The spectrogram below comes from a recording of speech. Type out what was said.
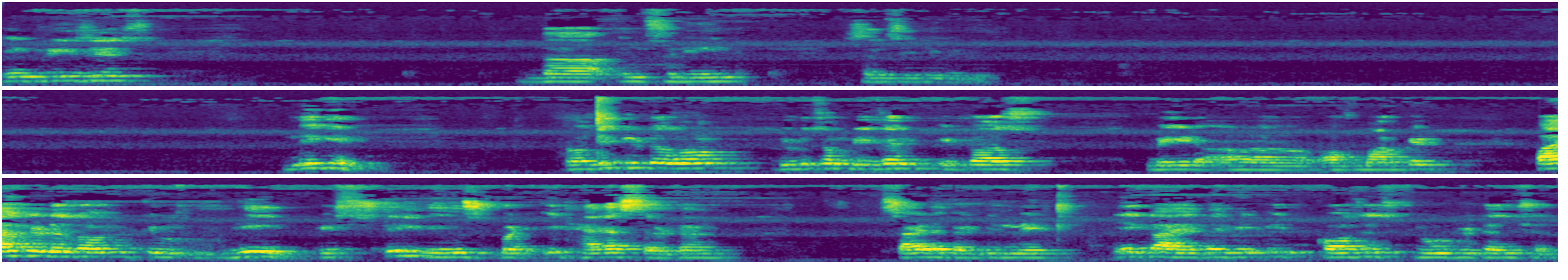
increases the insulin sensitivity लेकिन प्रोजेक्टोजोन due to some reason it was made off market पायोक्रेटोजोन भी it still use but it has certain side effect इनमें एक आया था कि it causes fluid retention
